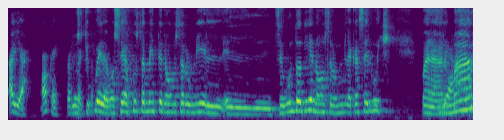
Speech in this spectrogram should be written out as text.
Ah, ya, ok, perfecto. Los que puedan, o sea, justamente nos vamos a reunir el, segundo día, nos vamos a reunir en la casa de Luchi para armar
